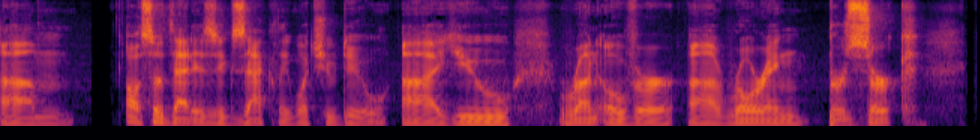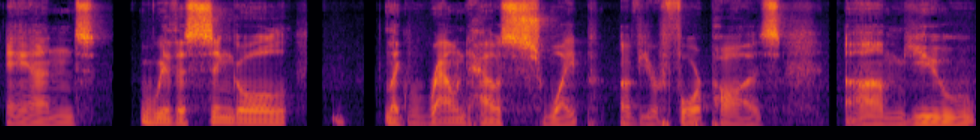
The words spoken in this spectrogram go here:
Um, also, that is exactly what you do. Uh, you run over, uh, roaring berserk, and with a single like roundhouse swipe of your forepaws, um, you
